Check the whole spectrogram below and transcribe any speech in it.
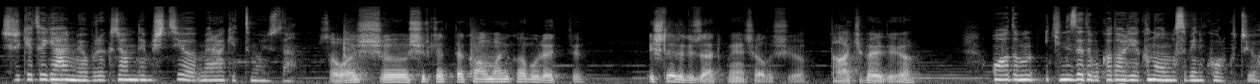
Şirkete gelmiyor bırakacağım demişti ya merak ettim o yüzden. Savaş e, şirkette kalmayı kabul etti. İşleri düzeltmeye çalışıyor. Takip ediyor. O adamın ikinize de bu kadar yakın olması beni korkutuyor.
